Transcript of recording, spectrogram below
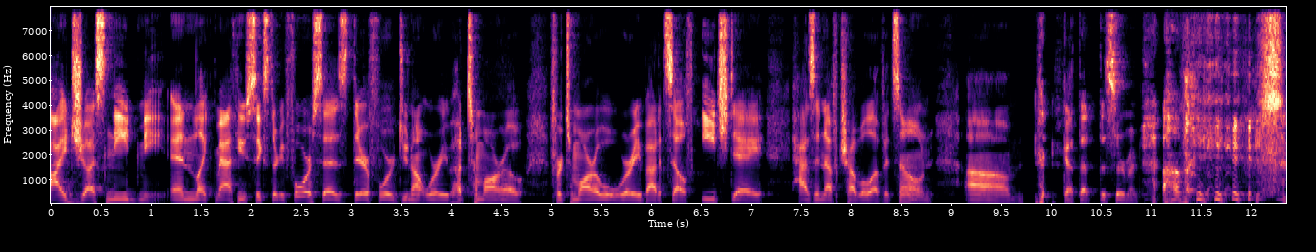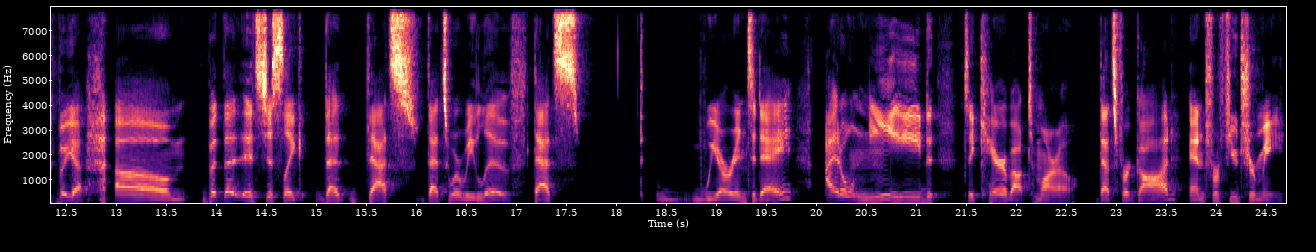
I just need me. And like Matthew 6:34 says, "Therefore do not worry about tomorrow, for tomorrow will worry about itself. Each day has enough trouble of its own." Um got that the sermon. Um but yeah, um but that it's just like that that's that's where we live. That's we are in today. I don't need to care about tomorrow. That's for God and for future me.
